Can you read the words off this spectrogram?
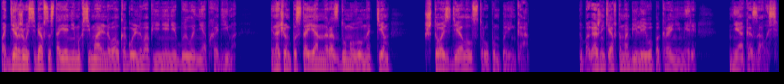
Поддерживать себя в состоянии максимального алкогольного опьянения было необходимо. Иначе он постоянно раздумывал над тем, что сделал с трупом паренька. В багажнике автомобиля его, по крайней мере, не оказалось.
